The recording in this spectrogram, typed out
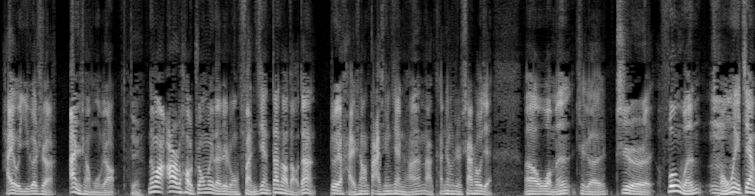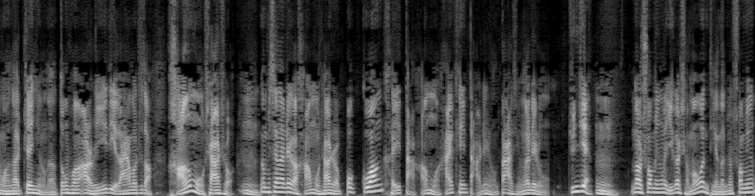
还有一个是岸上目标。对。那么二炮装备的这种反舰弹道导弹，对海上大型舰船那堪称是杀手锏。呃，我们这个致风闻从未见过它真影的东风二十一 D，大家都知道航母杀手。嗯，那么现在这个航母杀手不光可以打航母，还可以打这种大型的这种军舰。嗯，那说明了一个什么问题呢？就说明，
